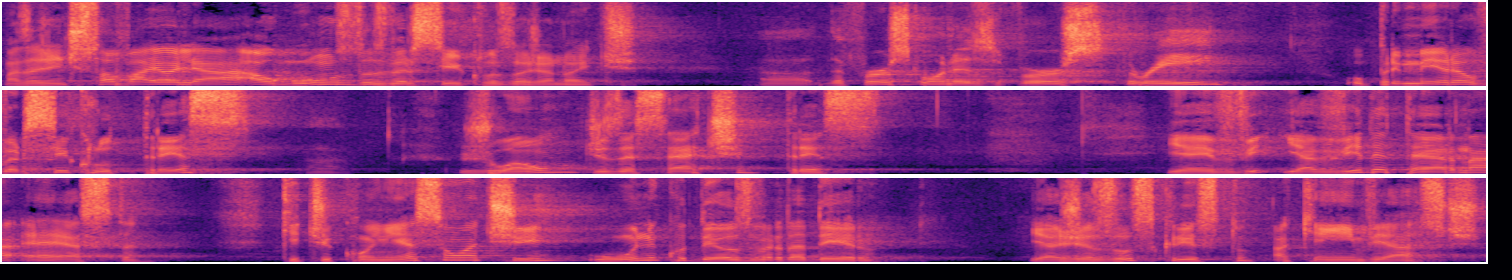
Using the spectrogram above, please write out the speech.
mas a gente só vai olhar alguns dos versículos hoje à noite. Uh, the first one is verse 3. O primeiro é o versículo 3, João 17, 3. E a, vi- a vida eterna é esta: que te conheçam a ti, o único Deus verdadeiro, e a Jesus Cristo, a quem enviaste.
